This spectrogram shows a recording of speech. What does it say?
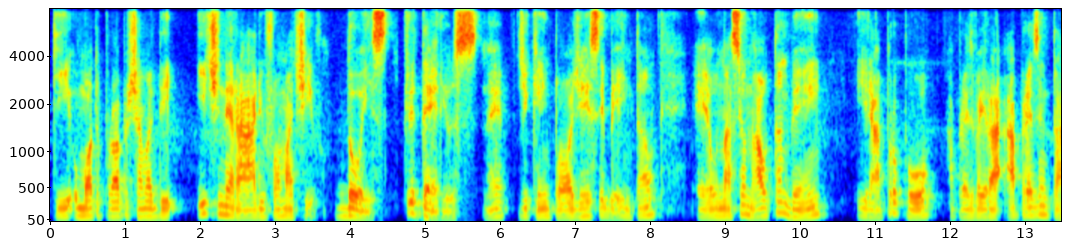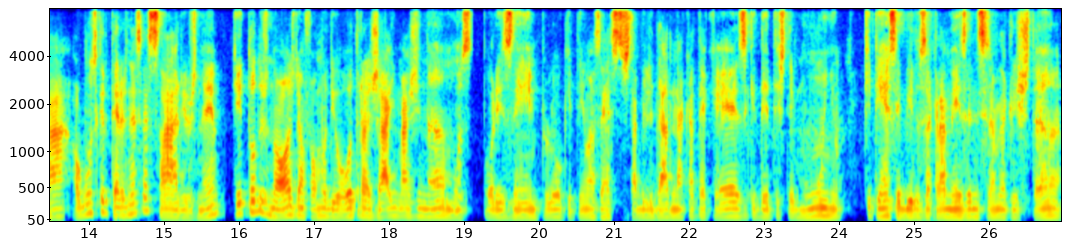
que o moto próprio chama de itinerário formativo. Dois, critérios né, de quem pode receber. Então, é, o nacional também irá propor, irá apresentar alguns critérios necessários, né? Que todos nós, de uma forma ou de outra, já imaginamos. Por exemplo, que tem uma certa estabilidade na catequese, que dê testemunho, que tenha recebido os sacramentos da iniciação da cristã,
